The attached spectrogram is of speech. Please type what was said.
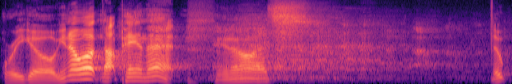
or you go, you know what, not paying that. You know, that's. Nope.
